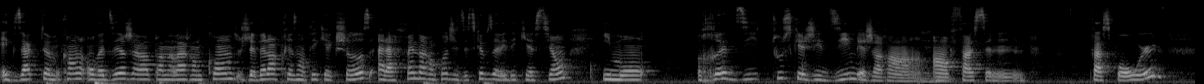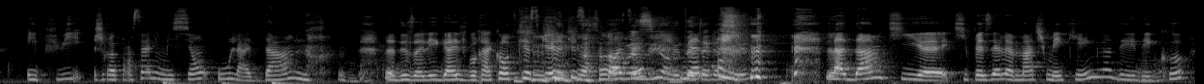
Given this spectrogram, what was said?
exactement. Quand on va dire, genre, pendant la rencontre, je devais leur présenter quelque chose. À la fin de la rencontre, j'ai dit Est-ce que vous avez des questions? Ils m'ont redit tout ce que j'ai dit, mais genre en, mm-hmm. en fast, and, fast forward. Et puis, je repensais à l'émission où la dame... Désolée, gars, je vous raconte qu'est-ce, que, qu'est-ce qui se passait. On est intéressés. la dame qui, euh, qui faisait le matchmaking là, des, des uh-huh. couples,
